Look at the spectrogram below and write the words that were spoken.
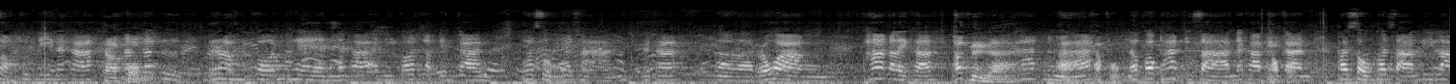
สองชุดนี้นะคะครับผมนั่นก็คือรำฟ้อนแทนนะคะ อันนี้ก็จะเป็นการผสมผสานนะคะเอ่อระหว่าง ภาคอะไรคะ ภาคเหนือภาคเหนืออ่าครับผม แล้วก็ภาคอีสานนะคะ เป็ครันบผม การผสมผสานลีลา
